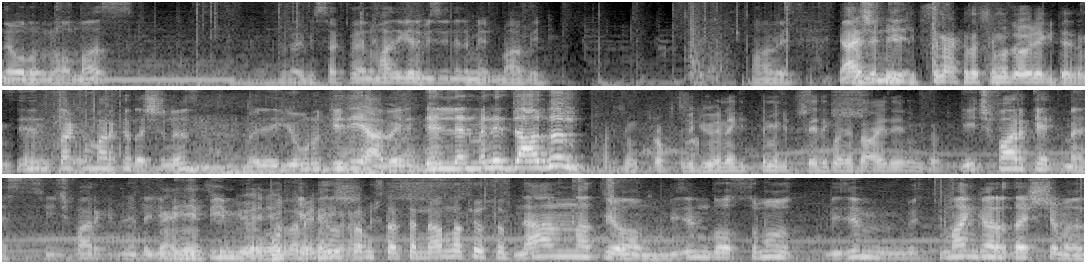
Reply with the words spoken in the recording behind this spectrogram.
ne olur ne olmaz. Şurayı bir saklayalım. Hadi gel biz gidelim mavi. Mavi. Yani Yani şimdi bir gitsin arkadaşımız öyle gidelim. sizin takım arkadaşınız böyle yumruk yedi ya böyle delilenmeniz lazım. Kardeşim Crocs'u bir güvene gitti mi gitseydik öyle daha iyi değil miydi? Hiç fark etmez. Hiç fark etmez. Benim Eminsin, hepim güveniyorum. yok. Burada beni kendine. ıslamışlar sen ne anlatıyorsun? Ne anlatıyorsun? Bizim dostumuz, bizim Müslüman kardeşimiz.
